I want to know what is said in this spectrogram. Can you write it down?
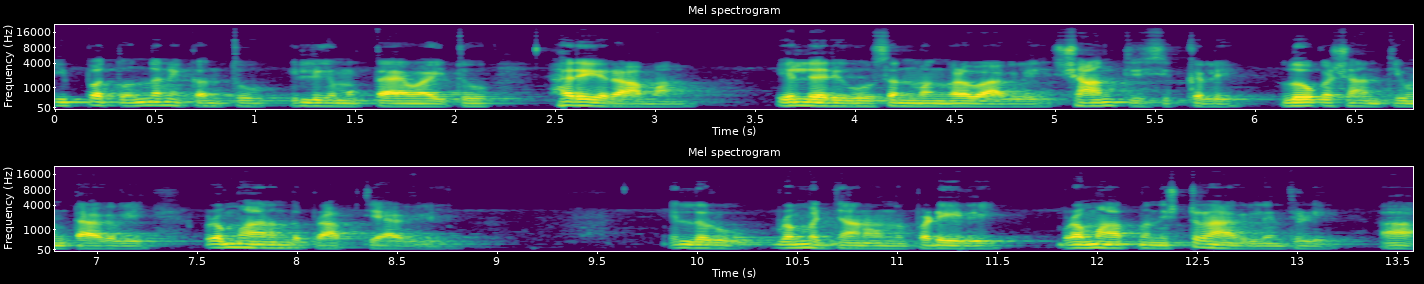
ಇಪ್ಪತ್ತೊಂದನೇ ಕಂತು ಇಲ್ಲಿಗೆ ಮುಕ್ತಾಯವಾಯಿತು. ಹರೇ ರಾಮ. ಎಲ್ಲರಿಗೂ ಸನ್ಮಂಗಳವಾಗಲಿ, ಶಾಂತಿ ಸಿಕ್ಕಲಿ, ಲೋಕಶಾಂತಿ ಉಂಟಾಗಲಿ, ಬ್ರಹ್ಮಾನಂದ ಪ್ರಾಪ್ತಿಯಾಗಲಿ. ಎಲ್ಲರೂ ಬ್ರಹ್ಮಜ್ಞಾನವನ್ನು ಪಡೆಯಲಿ, ಬ್ರಹ್ಮಾತ್ಮ ನಿಷ್ಠರಾಗಲಿ ಅಂಥೇಳಿ ಆ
